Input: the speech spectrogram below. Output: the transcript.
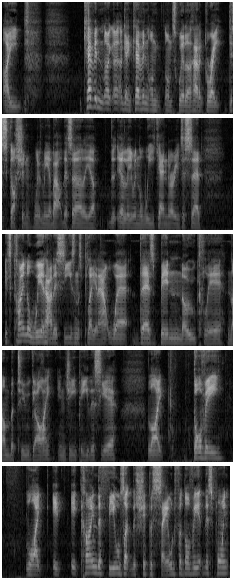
I Kevin, like, again, Kevin on, on Twitter had a great discussion with me about this earlier, the, earlier in the weekend, where he just said it's kind of weird how this season's playing out, where there's been no clear number two guy in GP this year. Like Dovi, like it, it kind of feels like the ship has sailed for Dovi at this point.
